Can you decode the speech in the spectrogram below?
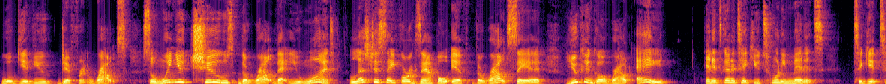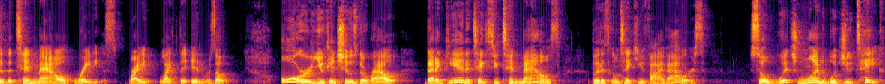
will give you different routes. So when you choose the route that you want, let's just say, for example, if the route said you can go route A and it's going to take you 20 minutes to get to the 10 mile radius, right? Like the end result. Or you can choose the route that again, it takes you 10 miles, but it's going to take you five hours. So which one would you take?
